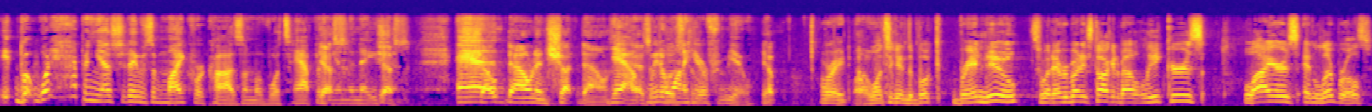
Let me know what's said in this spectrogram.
It, but what happened yesterday was a microcosm of what's happening yes. in the nation. Yes. And Shout down and shut down. Yeah, we don't want to hear from you. Yep. All right. Uh, once again, the book, brand new. It's what everybody's talking about. Leakers, liars, and liberals.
